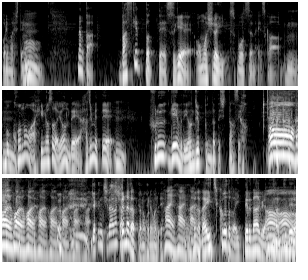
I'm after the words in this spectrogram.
おりまして、えーうん、なんかバスケットってすげえ面白いスポーツじゃないですか、うん、僕この「アヒルの空」読んで初めてフルゲームで40分だって知ったんですよ。おおはいはいはいはいはいはいはい、はい、逆に知らなかった、知らなかったのこれまで。はいはいはい、はい、なんか第一クオーターとか言ってるなぐらいの感じで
